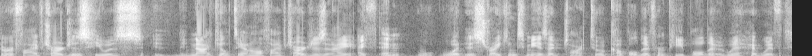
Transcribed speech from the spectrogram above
there were five charges. He was not guilty on all five charges, and I, I and what is striking to me is I've talked to a couple different people that with, with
